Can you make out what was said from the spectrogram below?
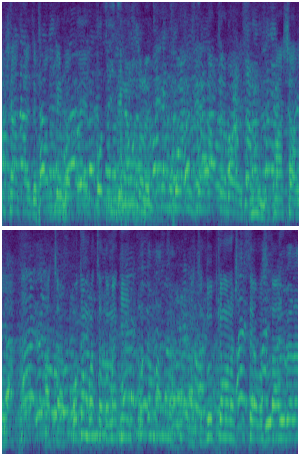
বিশাল সাইজের কতদিন বয়স? পঁচিশ দিনের মতন হয়েছে। পঁচিশ দিন বাচ্চার বয়স। মাশাল্লাহ আচ্ছা প্রথম বাচ্চা তো নাকি? প্রথম বাচ্চা। আচ্ছা দুধ কেমন আসতেছে দুধ অবস্থায়? দুই বেলা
